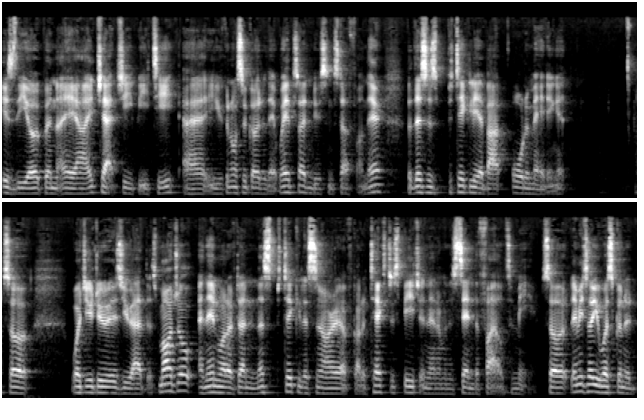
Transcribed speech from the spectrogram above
is the OpenAI ChatGPT. Uh, you can also go to their website and do some stuff on there. But this is particularly about automating it. So what you do is you add this module and then what I've done in this particular scenario I've got a text to speech and then I'm going to send the file to me. So let me tell you what's going to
